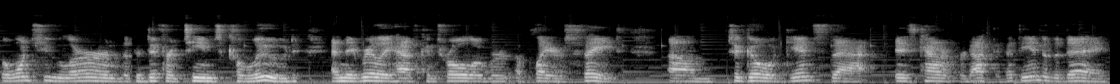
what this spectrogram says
But once you learn that the different teams collude and they really have control over a player's fate, um, to go against that is counterproductive. At the end of the day,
